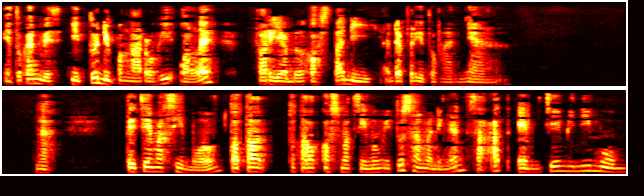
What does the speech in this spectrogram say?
Itu kan itu dipengaruhi oleh variabel cost tadi, ada perhitungannya. TC maksimum, total total cost maksimum itu sama dengan saat MC minimum.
